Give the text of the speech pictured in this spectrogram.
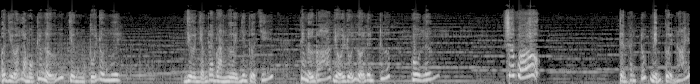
Ở giữa là một thiếu nữ chừng tuổi đôi mươi. Vừa nhận ra đoàn người viên thừa chí Thiếu nữ đó vội rủi ngựa lên trước Hô lớn. Sư phụ! Trình Thanh Trúc mỉm cười nói.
